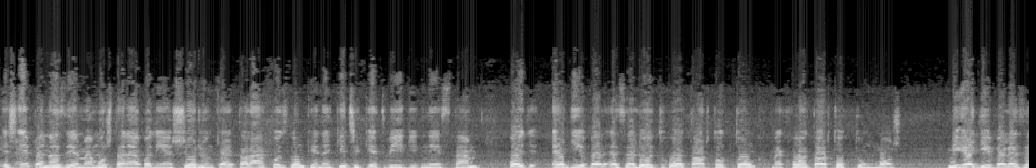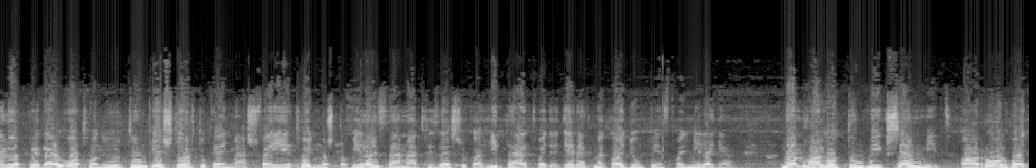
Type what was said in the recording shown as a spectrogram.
és éppen azért, mert mostanában ilyen sűrűn kell találkoznunk, én egy kicsikét végignéztem, hogy egy évvel ezelőtt hol tartottunk, meg hol tartottunk most. Mi egy évvel ezelőtt például otthon ültünk és törtük egymás fejét, hogy most a villanyszámlát fizessük, a hitelt, vagy a gyereknek adjunk pénzt, vagy mi legyen. Nem hallottunk még semmit arról, hogy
